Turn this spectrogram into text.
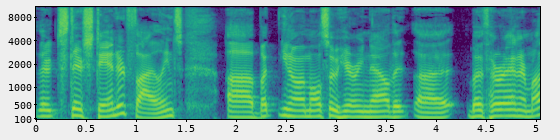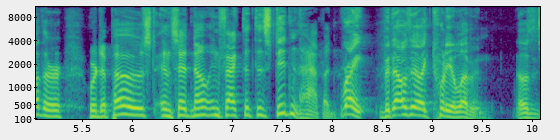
They're, they're standard filings, uh, but you know, I'm also hearing now that uh, both her and her mother were deposed and said no, in fact, that this didn't happen. Right, but that was like 2011. That was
